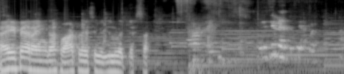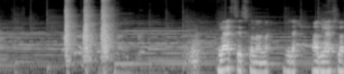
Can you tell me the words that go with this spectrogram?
అయిపోయారా ఇంకా? వాటర్ వేసి విజిల్ పెట్టేస్తా. గ్లాస్ తీసుకున్నా ఇరా ఆ గ్లాస్లో.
